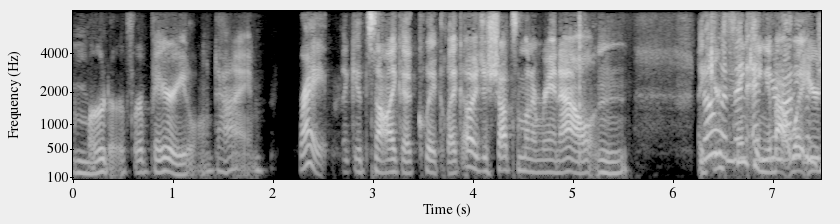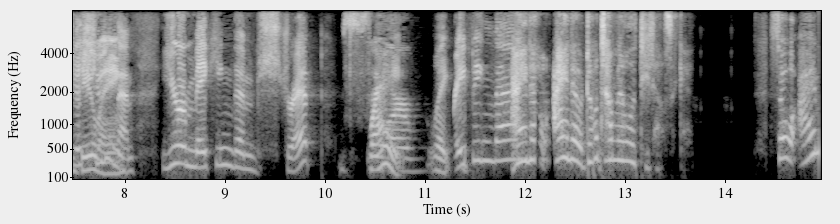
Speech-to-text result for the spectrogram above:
murder for a very long time. right Like it's not like a quick like oh I just shot someone and ran out and like you're and then- thinking about not what you're doing. them. you're making them strip Right. or Like raping them I know, I know. Don't tell me all the details again. So I'm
